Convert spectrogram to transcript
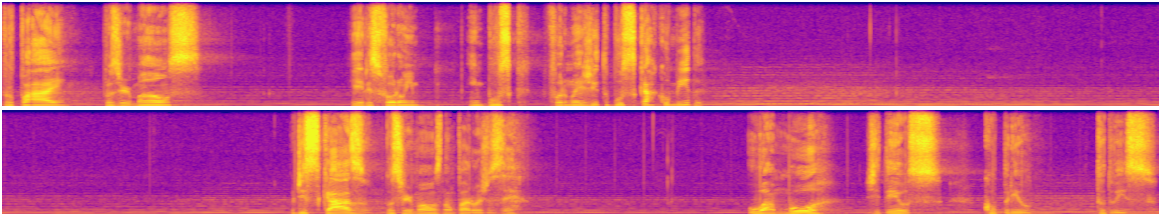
para o pai, para os irmãos. E eles foram em, em busca foram no Egito buscar comida. O descaso dos irmãos não parou José. O amor de Deus cobriu tudo isso.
